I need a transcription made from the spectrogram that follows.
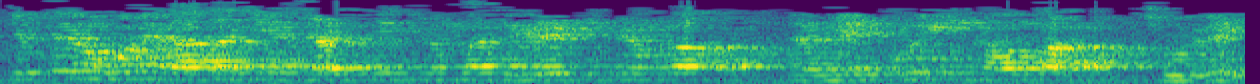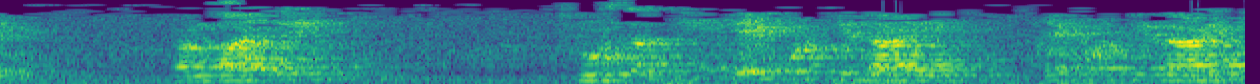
کتنے لوگوں نے ارادہ کیا شرٹ نہیں پیوں گا سگریٹ نہیں پیوں گا میں پوری نہیں کھاؤں گا چھوٹ گئی۔ رمضان سے چھوٹ سکتی، ایک فٹ کی داڑھی، ایک فٹ کی داڑھی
